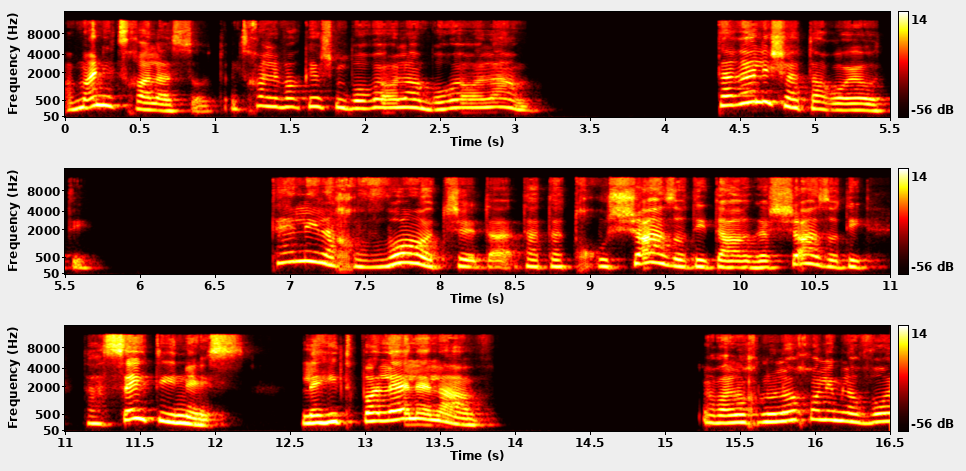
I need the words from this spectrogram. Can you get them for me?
אבל מה אני צריכה לעשות? אני צריכה לבקש מבורא עולם, בורא עולם, תראה לי שאתה רואה אותי. תן לי לחוות את התחושה הזאת, את ההרגשה הזאת, תעשה איתי נס, להתפלל אליו. אבל אנחנו לא יכולים לבוא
